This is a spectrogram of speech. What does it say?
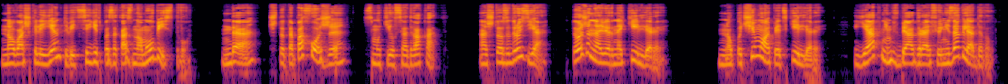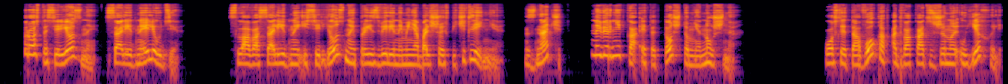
Но ваш клиент ведь сидит по заказному убийству. Да, что-то похожее, смутился адвокат. А что за друзья? Тоже, наверное, киллеры. Но почему опять киллеры? Я к ним в биографию не заглядывал. Просто серьезные, солидные люди. Слова «солидные» и «серьезные» произвели на меня большое впечатление. Значит, наверняка это то, что мне нужно. После того, как адвокат с женой уехали,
